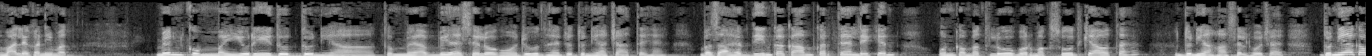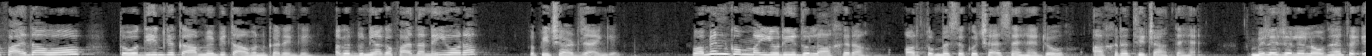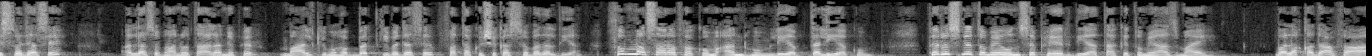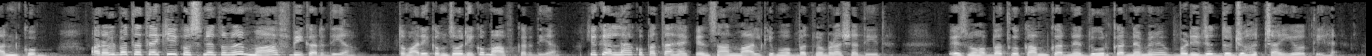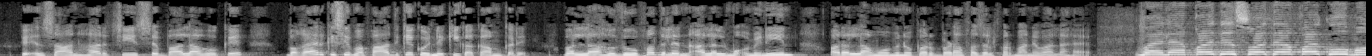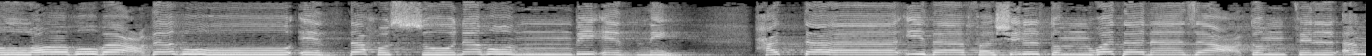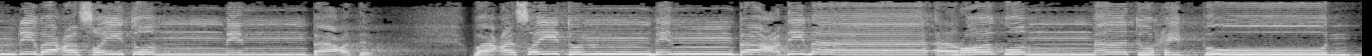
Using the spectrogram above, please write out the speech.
مال غنیمت من کم میں یورید دنیا تم میں اب بھی ایسے لوگ موجود ہیں جو دنیا چاہتے ہیں بظاہر دین کا کام کرتے ہیں لیکن ان کا مطلوب اور مقصود کیا ہوتا ہے دنیا حاصل ہو جائے دنیا کا فائدہ ہو تو وہ دین کے کام میں بھی تعاون کریں گے اگر دنیا کا فائدہ نہیں ہو رہا تو پیچھے ہٹ جائیں گے ومن اور تم میں سے کچھ ایسے ہیں جو آخرت ہی چاہتے ہیں ملے جلے لوگ ہیں تو اس وجہ سے اللہ سبحان و تعالیٰ نے پھر مال کی محبت کی وجہ سے فتح کو شکست بدل دیا تم حکم ان ہم لی اب تلی حکم پھر اس نے تمہیں ان سے پھیر دیا تاکہ تمہیں آزمائے قدافا ان کم اور البتہ تحقیق اس نے تمہیں معاف بھی کر دیا تمہاری کمزوری کو معاف کر دیا کیونکہ اللہ کو پتا ہے کہ انسان مال کی محبت میں بڑا شدید ہے اس محبت کو کم کرنے دور کرنے میں بڑی جد و جہد چاہیے ہوتی ہے کہ انسان ہر چیز سے بالا ہو کے بغیر کسی مفاد کے کوئی نکی کا کام کرے و اللہ فضل المنین اور اللہ مومنوں پر بڑا فضل فرمانے والا ہے وَلَقَدْ صَدَقَكُمُ اللَّهُ بَعْدَهُ إِذْ تَحُسُّونَهُمْ بِإِذْنِهِ حَتَّى إِذَا فَشِلْتُمْ وَتَنَازَعْتُمْ فِي الْأَمْرِ وَعَصَيْتُمْ مِنْ بَعْدِ وَعَصَيْتُمْ مِنْ بَعْدِ مَا أَرَاكُمْ مَا تُحِبُّونَ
